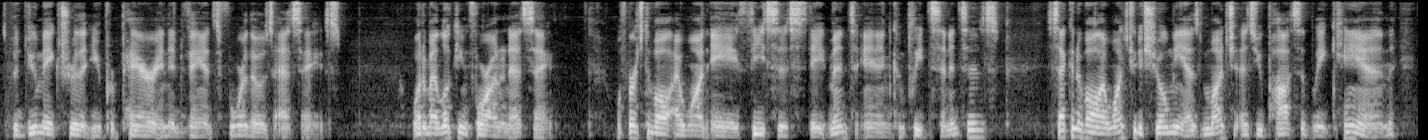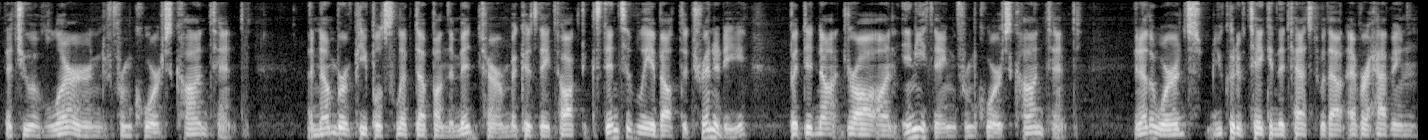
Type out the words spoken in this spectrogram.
So do make sure that you prepare in advance for those essays. What am I looking for on an essay? Well, first of all, I want a thesis statement and complete sentences. Second of all, I want you to show me as much as you possibly can that you have learned from course content a number of people slipped up on the midterm because they talked extensively about the Trinity but did not draw on anything from course content. In other words, you could have taken the test without ever having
